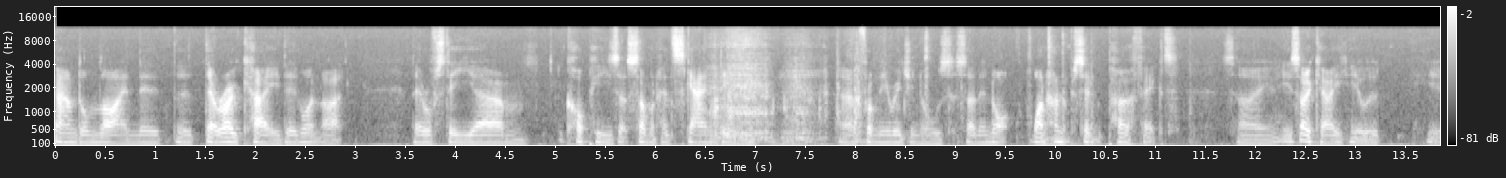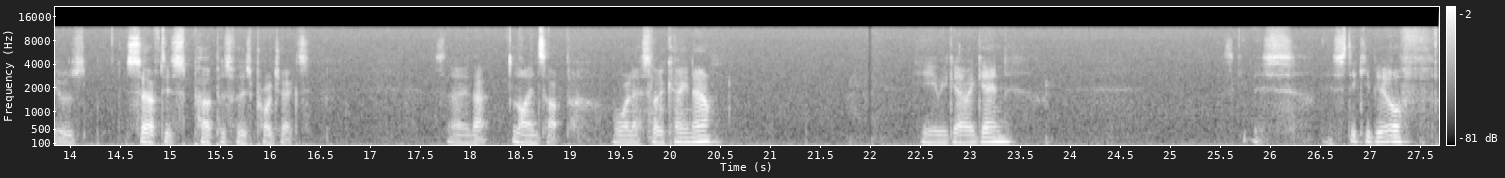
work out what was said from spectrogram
found online they're, they're, they're okay. They weren't like they're obviously um, copies that someone had scanned in uh, from the originals. So they're not 100% perfect. So it's okay. It was it was served its purpose for this project. So that lines up more or less okay now. Here we go again. Let's get this, this sticky bit off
